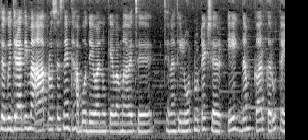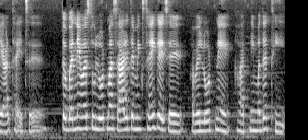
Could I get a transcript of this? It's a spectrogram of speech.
તો ગુજરાતીમાં આ પ્રોસેસને ધાબો દેવાનું કહેવામાં આવે છે, જેનાથી લોટનું ટેક્સચર એકદમ કરકરું તૈયાર થાય છે. તો બંને વસ્તુ લોટમાં સારી રીતે મિક્સ થઈ ગઈ છે. હવે લોટને હાથની મદદથી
